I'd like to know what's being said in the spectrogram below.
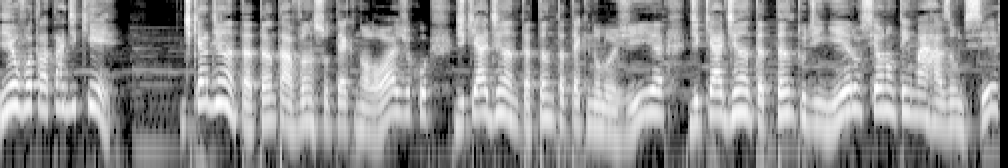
E eu vou tratar de quê? De que adianta tanto avanço tecnológico? De que adianta tanta tecnologia? De que adianta tanto dinheiro se eu não tenho mais razão de ser?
